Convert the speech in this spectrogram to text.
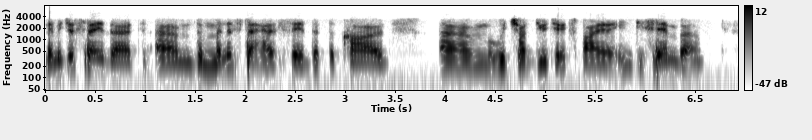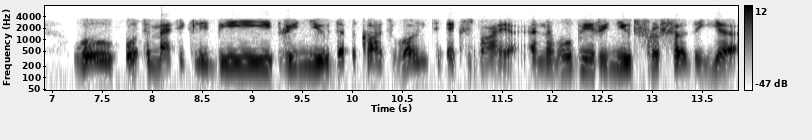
Let me just say that um, the minister has said that the cards, um, which are due to expire in December, will automatically be renewed, that the cards won't expire and they will be renewed for a further year.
